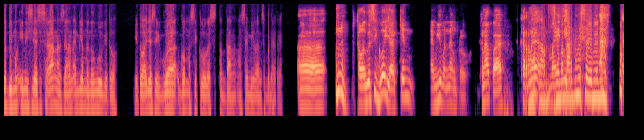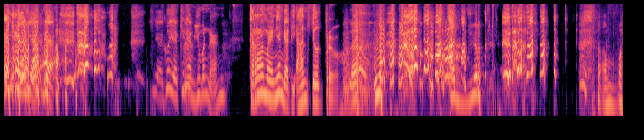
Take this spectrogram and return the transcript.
lebih menginisiasi serangan sedangkan MU menunggu gitu. Itu aja sih gue gua masih clueless tentang AC Milan sebenarnya. Uh, kalau gue sih gue yakin MU menang bro. Kenapa karena oh, main kardus ya ini nih. Iya iya iya. Ya, gue yakin MU menang karena mainnya nggak di Anfield bro. Anjir. Sampah.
